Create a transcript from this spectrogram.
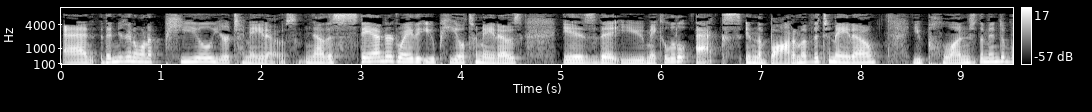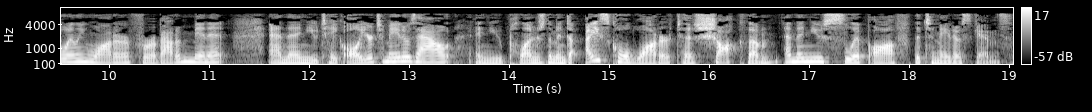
And then you're going to want to peel your tomatoes. Now the standard way that you peel tomatoes is that you make a little X in the bottom of the tomato, you plunge them into boiling water for about a minute, and then you take all your tomatoes out and you plunge them into ice cold water to shock them, and then you slip off the tomato skins.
